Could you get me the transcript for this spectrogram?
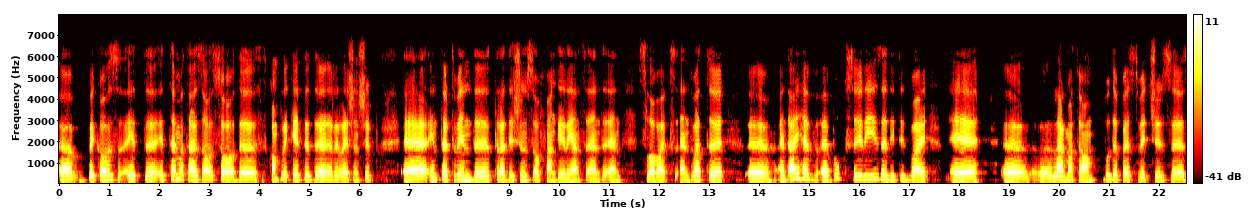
Uh, because it uh, it thematized also the complicated uh, relationship intertwined the traditions of Hungarians and and Slovaks. And what and I have a book series edited by uh, uh, L'Harmattan, Budapest, which is uh,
